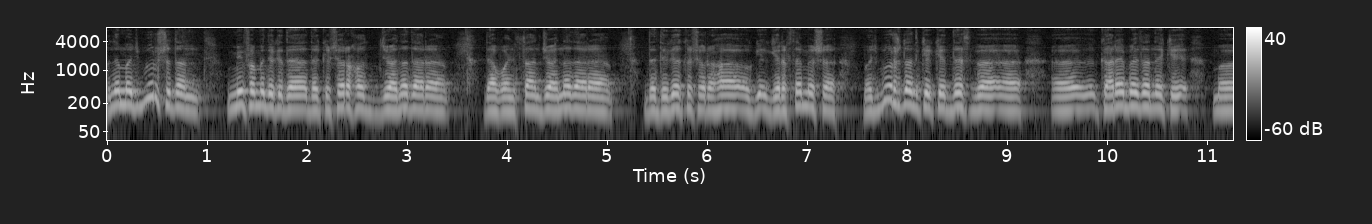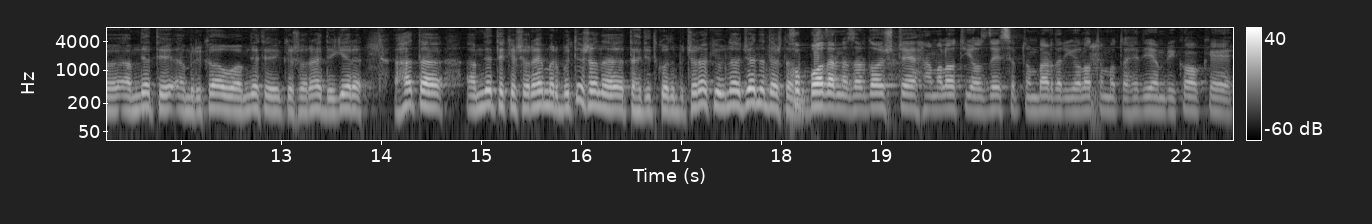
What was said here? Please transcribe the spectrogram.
اونا مجبور شدن. میفهمیده که در کشور خود جا نداره. در افغانستان جا نداره. در دیگه کشورها گرفته میشه. مجبور شدن که دست به کاری بزنه که امنیت امریکا و امنیت کشورهای دیگر حتی امنیت کشورهای مربوطهشان تهدید کنه. چرا که اونا جا نداشتن. خب با در نظر داشت حملات 11 سپتامبر در ایالات متحده امریکا که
